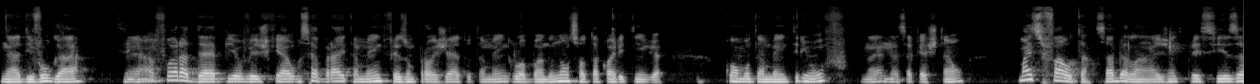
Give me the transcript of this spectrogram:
né, a divulgar. Né. A Fora DEP, eu vejo que o Sebrae também fez um projeto também englobando não só Taquaritinga, como também Triunfo, né, nessa questão. Mas falta, sabe, Alan? A gente precisa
